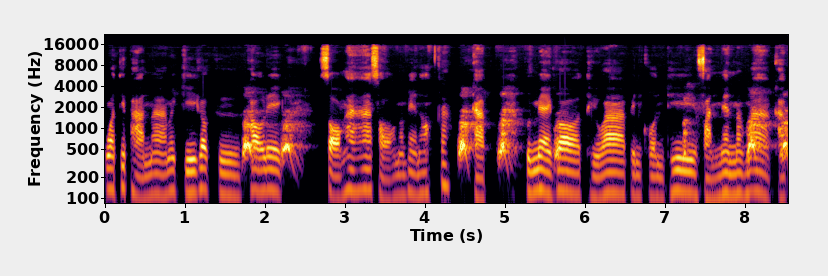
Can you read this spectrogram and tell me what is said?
งวดที่ผ่านมาเมื่อกี้ก็คือเข้าเลข 2552เนาะแม่เนาะค่ะครับ คุณแม่ก็ถือว่าเป็นคนที่ฝันแม่นมากๆครับ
